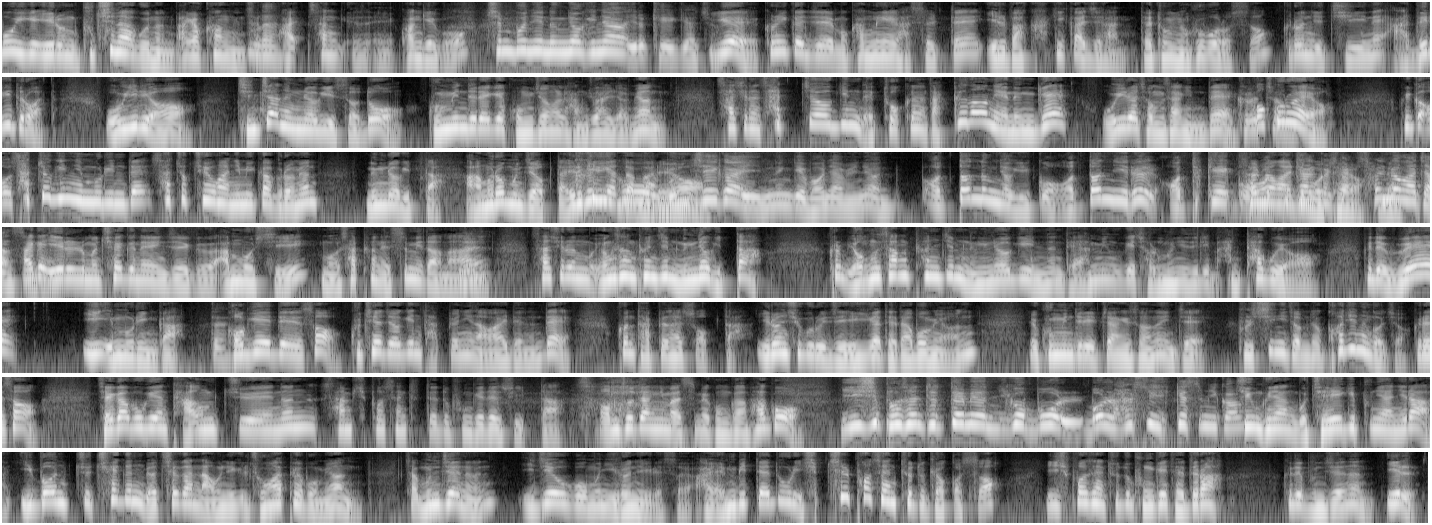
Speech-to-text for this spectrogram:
뭐 이게 이런 부친하고는 막역한 네. 상, 예, 관계고 친분이 능력이냐 이렇게 얘기하죠. 예, 그러니까 이제 뭐 강릉에 갔을 때 1박 하기까지 한 대통령 후보로서 그런 지인의 아들이 들어왔다. 오히려 진짜 능력이 있어도 국민들에게 공정을 강조하려면 사실은 사적인 네트워크는 다 끊어내는 게 오히려 정상인데 그렇죠. 거꾸로 해요. 그러니까 어, 사적인 인물인데 사적 채용 아닙니까? 그러면 능력 있다. 아무런 문제 없다. 이렇게 얘기한단 말이에요. 문제가 있는 게 뭐냐면요. 어떤 능력이 있고 어떤 일을 어떻게 했고 설명하지 못해요. 설명하지 네. 않습니다. 그러니까 예를 들면 최근에 이제 그 안모 씨 뭐 사표 냈습니다만 네. 사실은 뭐 영상 편집 능력 있다. 그럼 영상 편집 능력이 있는 대한민국의 젊은이들이 많다고요. 근데 왜 이 인물인가? 네. 거기에 대해서 구체적인 답변이 나와야 되는데 그건 답변할 수 없다. 이런 식으로 이제 얘기가 되다 보면 국민들 입장에서는 이제 불신이 점점 커지는 거죠. 그래서 제가 보기엔 다음 주에는 30%대도 붕괴될 수 있다. 엄 소장님 말씀에 공감하고 20%대면 이거 뭘 뭘 할 수 있겠습니까? 지금 그냥 뭐 제 얘기뿐이 아니라 이번 주 최근 며칠간 나온 얘기를 종합해 보면 자 문제는 이재호 고문이 이런 얘기를 했어요. 아 MB 때도 우리 17%도 겪었어. 20%도 붕괴되더라. 근데 문제는 1.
